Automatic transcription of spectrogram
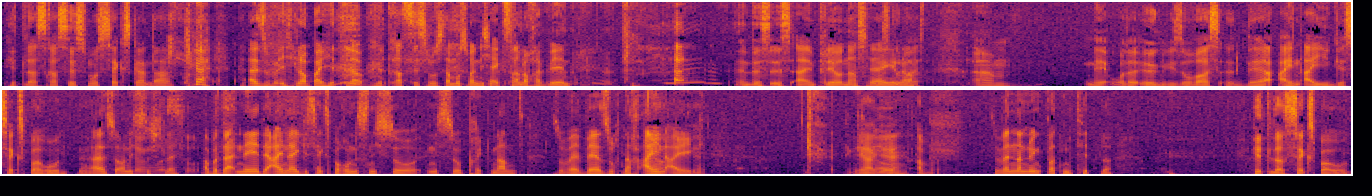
Hitlers Rassismus-Sexskandal. Also ich glaube bei Hitler mit Rassismus, da muss man nicht extra noch erwähnen. Das ist ein Pleonasmus, Ja, du genau. weißt. Ähm, nee, oder irgendwie sowas, der eineiige Sexbaron. Ja, ist auch nicht so Irgendwas schlecht. so. Aber da, nee, der eineige Sexbaron ist nicht so, nicht so prägnant. So, wer, wer sucht nach Eineig? Ja, Genau. gell, aber So, wenn dann irgendwas mit Hitler. Hitlers Sexbaron.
